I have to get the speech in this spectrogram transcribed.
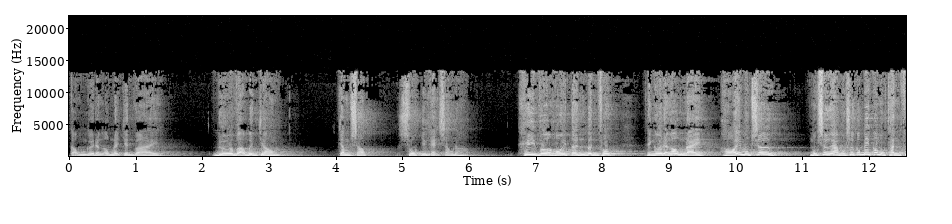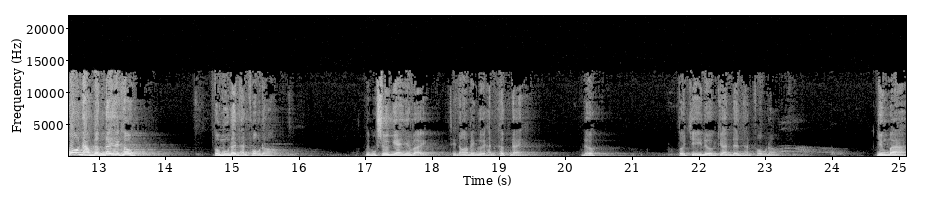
cộng người đàn ông này trên vai, đưa vào bên trong, chăm sóc suốt những ngày sau đó. Khi vừa hồi tỉnh bình phục, thì người đàn ông này hỏi mục sư mục sư à mục sư có biết có một thành phố nào gần đây hay không? Tôi muốn đến thành phố đó. Vì mục sư nghe như vậy thì nói với người hành khất này, được, tôi chỉ đường cho anh đến thành phố đó. Nhưng mà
